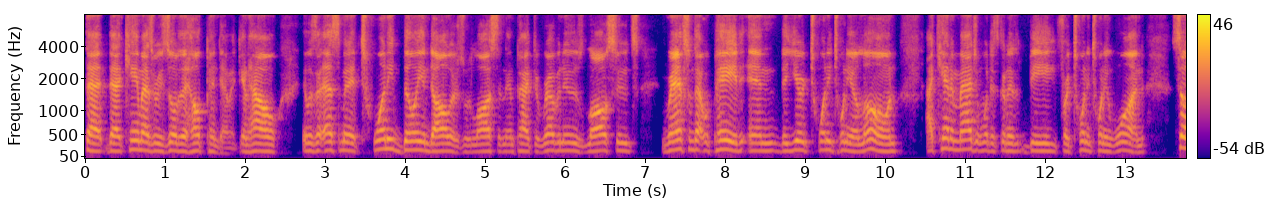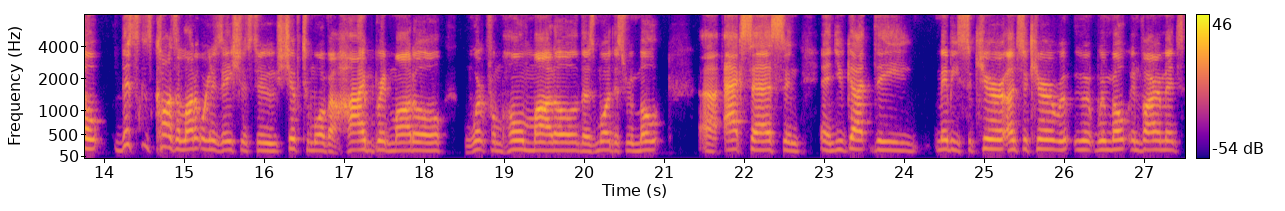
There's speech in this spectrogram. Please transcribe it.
that that came as a result of the health pandemic and how it was an estimated 20 billion dollars were lost in impacted revenues lawsuits ransom that were paid in the year 2020 alone i can't imagine what it's going to be for 2021 so this has caused a lot of organizations to shift to more of a hybrid model work from home model there's more of this remote uh, access and and you've got the maybe secure, unsecure, re- remote environments.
